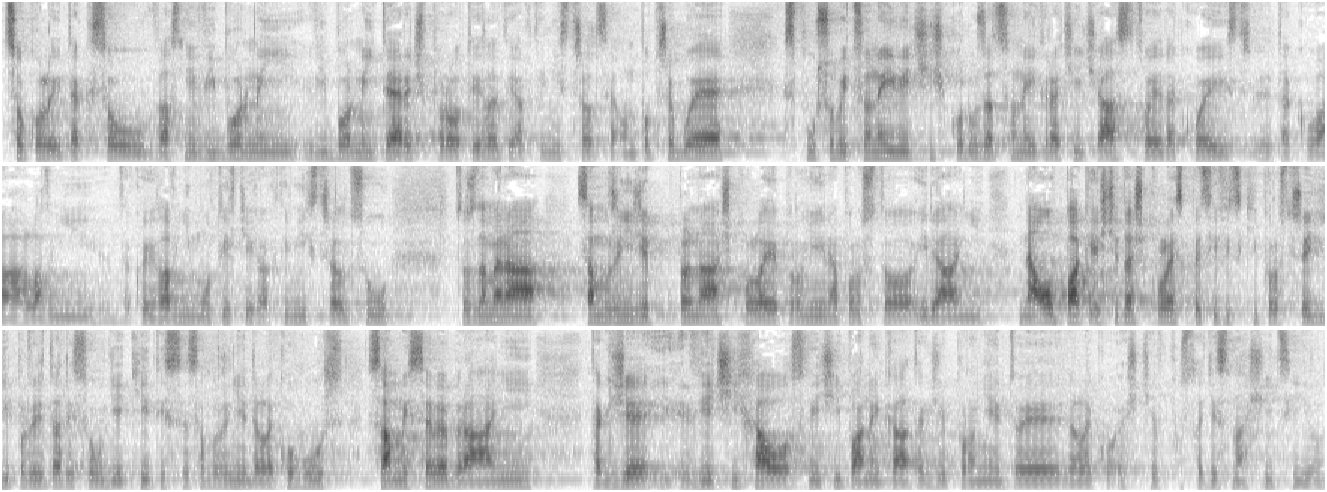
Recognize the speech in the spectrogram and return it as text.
cokoliv, tak jsou vlastně výborný, výborný terč pro tyhle ty aktivní střelce. On potřebuje způsobit co největší škodu za co nejkratší čas, to je takový, taková hlavní, takový hlavní motiv těch aktivních střelců. To znamená samozřejmě, že plná škola je pro něj naprosto ideální. Naopak ještě ta škola je specifický prostředí, protože tady jsou děti, ty se samozřejmě daleko hůř sami sebe brání, takže větší chaos, větší panika, takže pro ně to je daleko ještě v podstatě snažší cíl.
